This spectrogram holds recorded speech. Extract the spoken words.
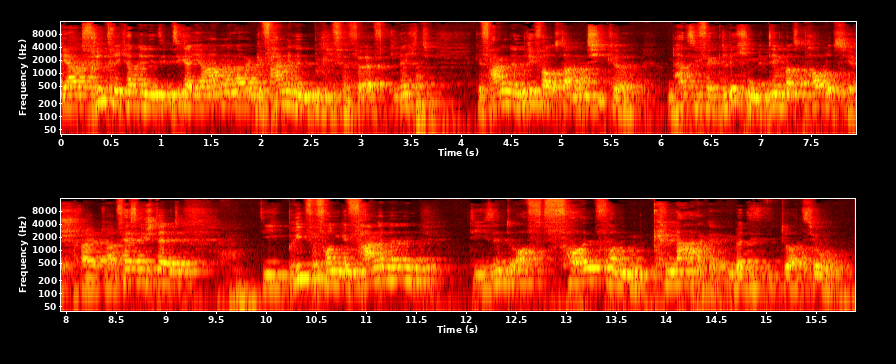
Gerhard Friedrich hat in den 70er Jahren äh, Gefangenenbriefe veröffentlicht, Gefangenenbriefe aus der Antike und hat sie verglichen mit dem, was Paulus hier schreibt. Er hat festgestellt, die Briefe von Gefangenen, die sind oft voll von Klage über die Situation.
